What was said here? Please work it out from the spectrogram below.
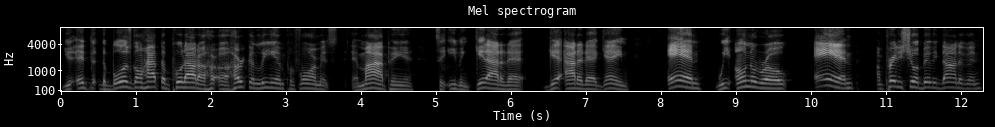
you it the Bulls gonna have to put out a, a Herculean performance, in my opinion, to even get out of that get out of that game. And we on the road, and I'm pretty sure Billy Donovan,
